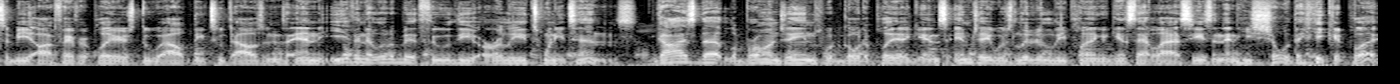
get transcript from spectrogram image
to be our favorite players throughout the 2000s and even a little bit through the early early 2010s. Guys that LeBron James would go to play against, MJ was literally playing against that last season and he showed that he could play.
